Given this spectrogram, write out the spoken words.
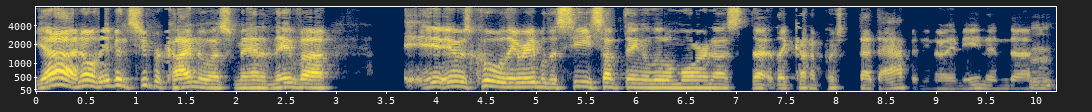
Yeah, no, they've been super kind to us, man, and they've uh it, it was cool. They were able to see something a little more in us that like kind of pushed that to happen, you know what I mean? And uh Mm.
